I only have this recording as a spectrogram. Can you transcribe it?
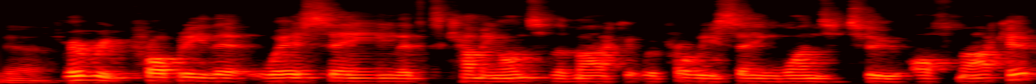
Yeah. For every property that we're seeing that's coming onto the market, we're probably seeing one to two off market.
